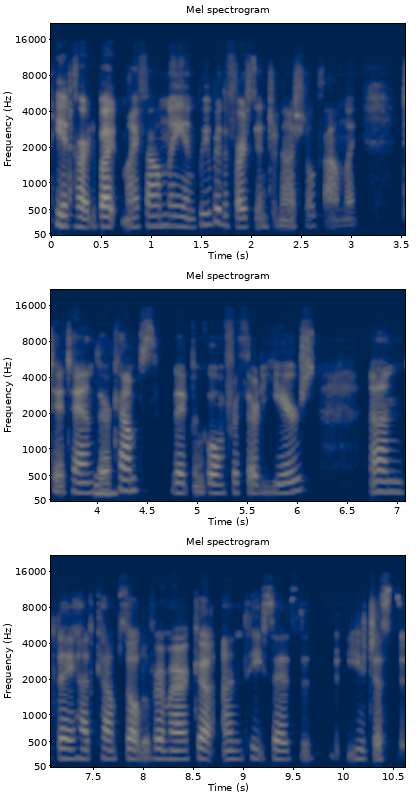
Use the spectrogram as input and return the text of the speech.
he had heard about my family, and we were the first international family to attend their camps. They'd been going for thirty years, and they had camps all over America. And he said that you just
